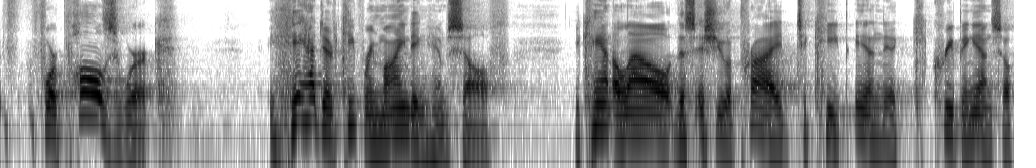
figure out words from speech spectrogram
For Paul's work, he had to keep reminding himself you can't allow this issue of pride to keep in, uh, creeping in. So,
